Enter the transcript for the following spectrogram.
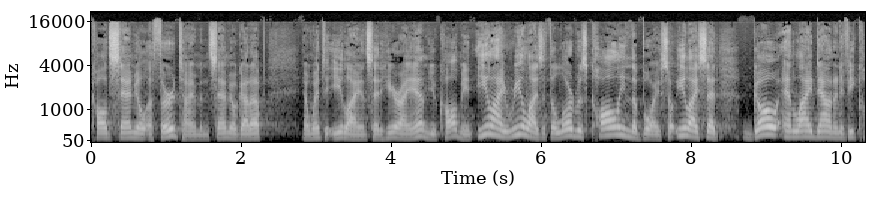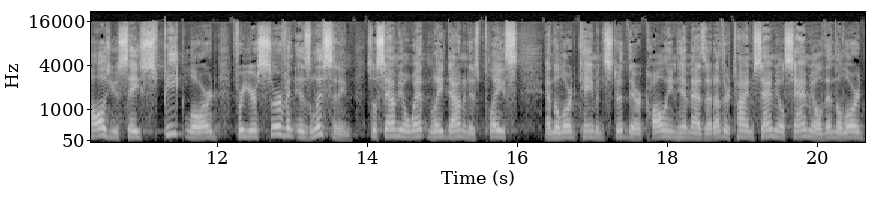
called Samuel a third time, and Samuel got up and went to Eli and said, Here I am, you called me. And Eli realized that the Lord was calling the boy. So Eli said, Go and lie down, and if he calls you, say, Speak, Lord, for your servant is listening. So Samuel went and lay down in his place, and the Lord came and stood there, calling him as at other times, Samuel, Samuel. Then the Lord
